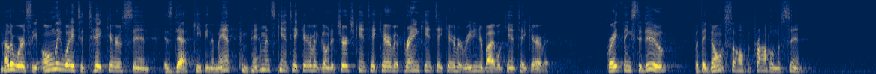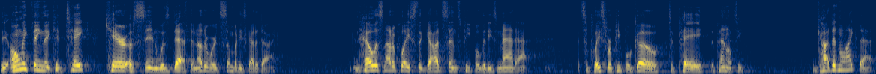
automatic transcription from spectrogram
In other words, the only way to take care of sin is death. Keeping the man- commandments can't take care of it. Going to church can't take care of it. Praying can't take care of it. Reading your Bible can't take care of it. Great things to do, but they don't solve the problem of sin. The only thing that could take care of sin was death. In other words, somebody's got to die. And hell is not a place that God sends people that he's mad at. It's a place where people go to pay the penalty. God didn't like that.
